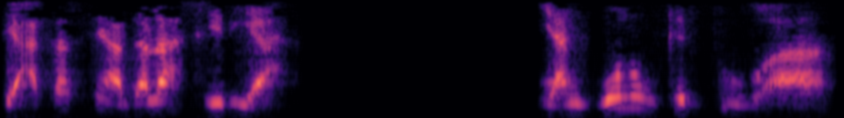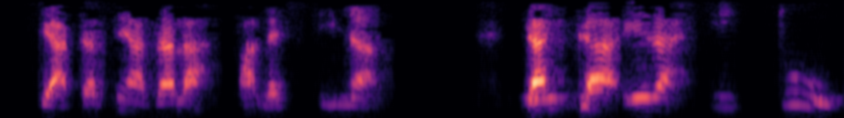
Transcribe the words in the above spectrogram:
di atasnya adalah Syria. Yang gunung kedua di atasnya adalah Palestina. Dan daerah itu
